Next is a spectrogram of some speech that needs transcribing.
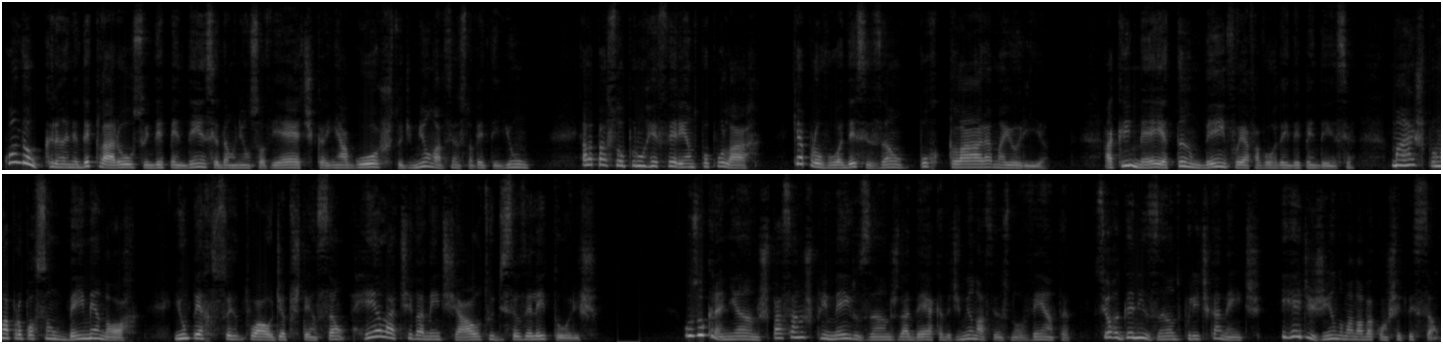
Quando a Ucrânia declarou sua independência da União Soviética em agosto de 1991, ela passou por um referendo popular, que aprovou a decisão por clara maioria. A Crimeia também foi a favor da independência, mas por uma proporção bem menor e um percentual de abstenção relativamente alto de seus eleitores. Os ucranianos passaram os primeiros anos da década de 1990 se organizando politicamente e redigindo uma nova Constituição.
